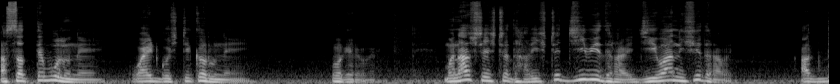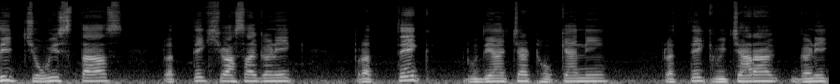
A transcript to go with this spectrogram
असत्य बोलू नये वाईट गोष्टी करू नये वगैरे वगैरे. मनात श्रेष्ठ धारिष्ठ जीवी धरावे जीवानिशी धरावे. अगदी चोवीस तास प्रत्येक श्वासागणिक प्रत्येक हृदयाच्या ठोक्याने प्रत्येक विचारागणिक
